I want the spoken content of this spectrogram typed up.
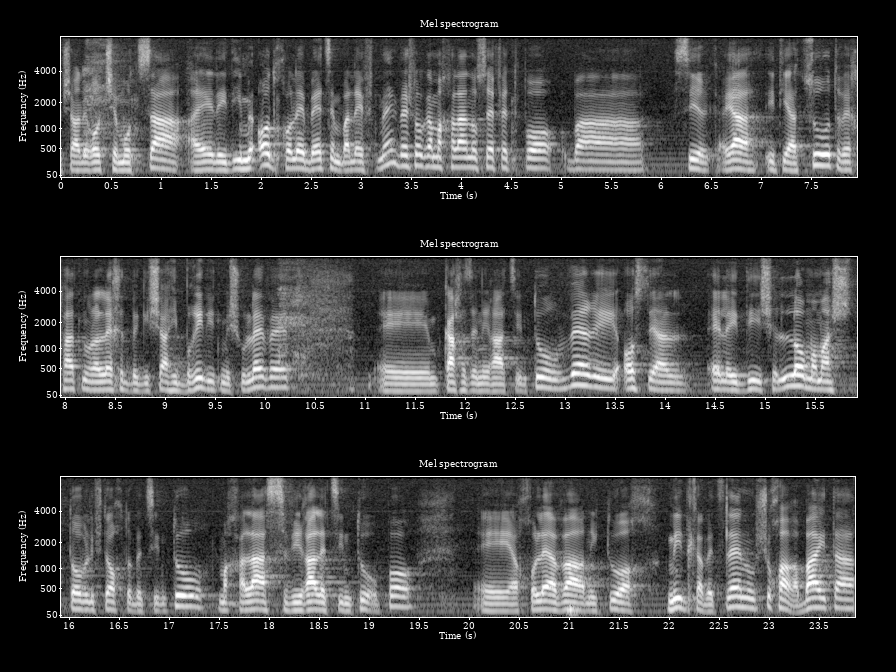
אפשר לראות שמוצא ה-LAD מאוד חולה בעצם main ויש לו גם מחלה נוספת פה בסירק, היה התייעצות והחלטנו ללכת בגישה היברידית משולבת, ככה זה נראה הצנתור, very ostial LAD שלא ממש טוב לפתוח אותו בצנתור, מחלה סבירה לצנתור פה, החולה עבר ניתוח מידקאפ אצלנו, שוחרר הביתה,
